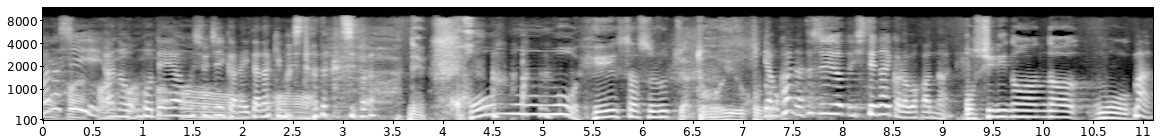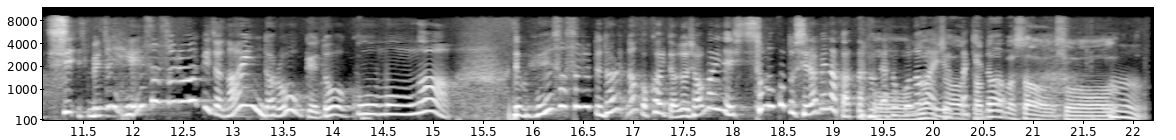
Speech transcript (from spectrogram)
晴らしはいあのご提案を主治医からいただきました私は。ね肛門を閉鎖するっていうのはどういうこいやわとかんない。私だってしてないからわかんない。お尻のあんなもうまあし別に閉鎖するわけじゃないんだろうけど肛門がでも閉鎖するって誰なんか書いてある？私あんまりねそのこと調べなかったのであのこの前言ったけ例えばどさその、うん。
